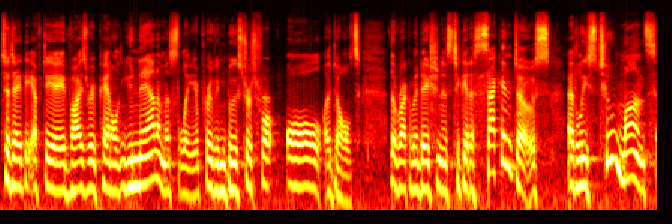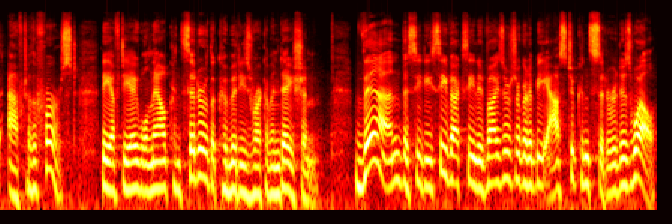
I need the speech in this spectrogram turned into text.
Today, the FDA advisory panel unanimously approving boosters for all adults. The recommendation is to get a second dose at least two months after the first. The FDA will now consider the committee's recommendation. Then the CDC vaccine advisors are going to be asked to consider it as well.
